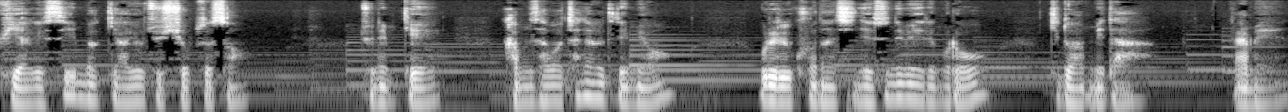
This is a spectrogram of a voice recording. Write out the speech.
귀하게 쓰임받게 하여 주시옵소서. 주님께 감사와 찬양을 드리며 우리를 구원하신 예수님의 이름으로 기도합니다. 아멘.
